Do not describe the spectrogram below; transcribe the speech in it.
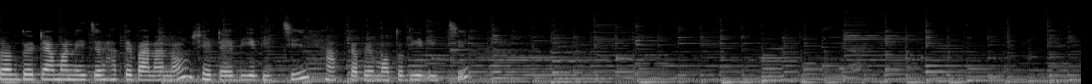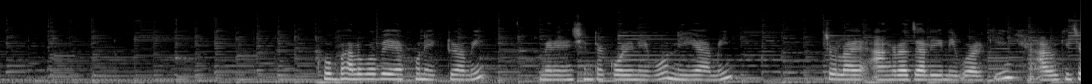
টক দইটা আমার নিজের হাতে বানানো, সেটাই দিয়ে দিচ্ছি, হাফ কাপের মতো দিয়ে দিচ্ছি। খুব ভালোভাবে এখন একটু আমি ম্যারিনেশনটা করে নেব, নিয়ে আমি চোলায় আংড়া জ্বালিয়ে নিব আর কি। আরও কিছু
